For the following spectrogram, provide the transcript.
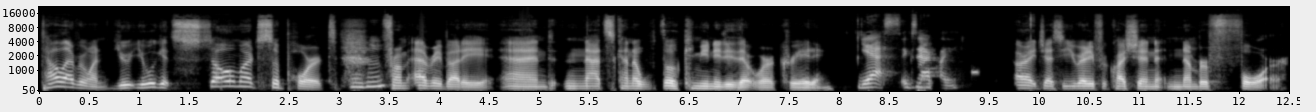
tell everyone. You you will get so much support Mhm. from everybody. And that's kind of the community that we're creating. Yes, exactly. All right, Jessie, you ready for question number four?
